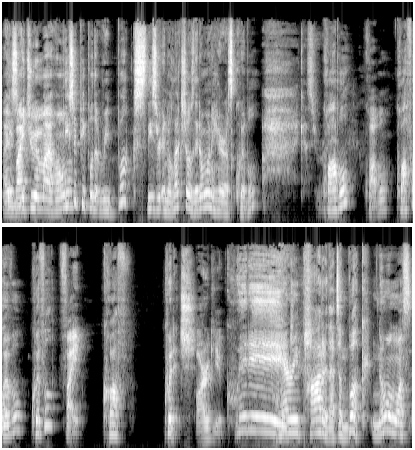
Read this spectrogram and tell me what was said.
I These invite you in my home. These are people that read books. These are intellectuals. They don't want to hear us quibble, I guess you're right. quabble, Quabble, quaffle, Quibble? quiffle, fight, quaff, quidditch. argue, Quidditch. Harry Potter. That's a book. No one wants.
